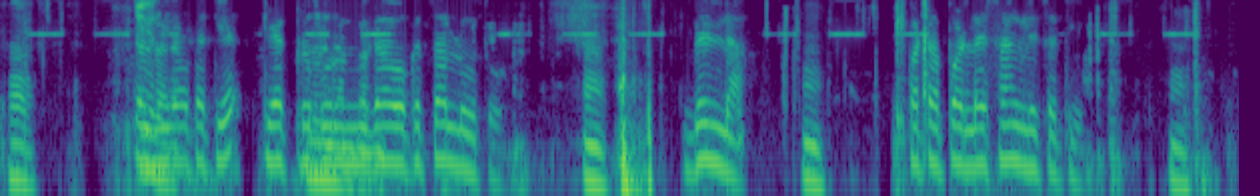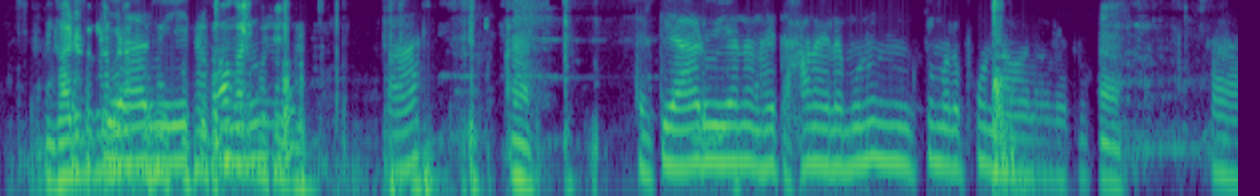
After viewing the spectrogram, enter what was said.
हा. मी आता ट्रॅक्टर भरून मी गावाकडे चाललो होतो. हा. बेळला हं. पटा पडलाय सांगलीचा ती. हं. गाडी ती आडवी येते म्हणून हा? हा. तर ती आडवी येणार नाही तर हाणायला म्हणून तुम्हाला फोन लावायला लागला होतो हा. हा.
